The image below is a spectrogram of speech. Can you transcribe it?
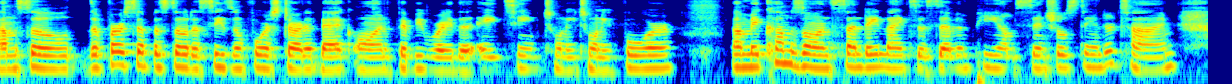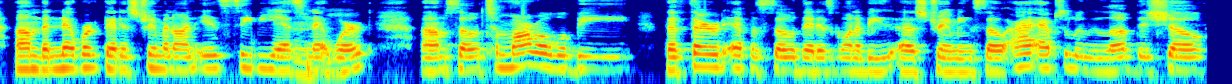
Um, so the first episode of season four started back on February the 18th, 2024. Um, it comes on Sunday nights at 7 p.m. Central Standard Time. Um, the network that is streaming on is CBS mm-hmm. Network. Um, so tomorrow will be the third episode that is going to be uh, streaming. So I absolutely love this show.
